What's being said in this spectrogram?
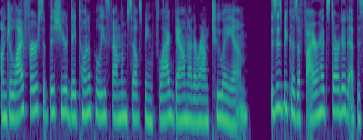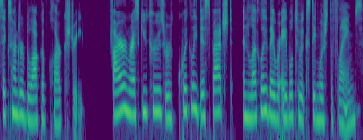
On July 1st of this year, Daytona police found themselves being flagged down at around 2 a.m. This is because a fire had started at the 600 block of Clark Street. Fire and rescue crews were quickly dispatched, and luckily they were able to extinguish the flames.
